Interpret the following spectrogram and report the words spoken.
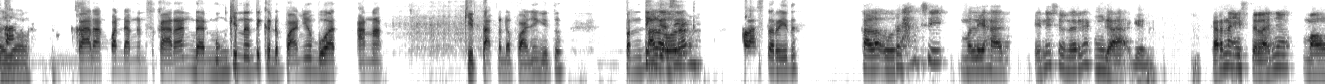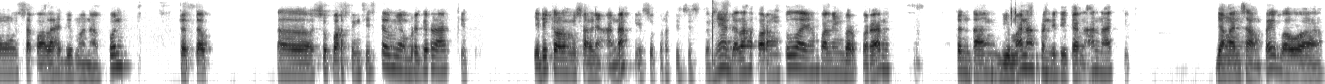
ayo sekarang pandangan sekarang dan mungkin nanti ke depannya buat anak kita ke depannya gitu. Penting kalau sih orang klaster itu? kalau orang sih melihat ini sebenarnya enggak gitu karena istilahnya mau sekolah di mana pun tetap eh, supporting system yang bergerak gitu. Jadi kalau misalnya anak ya supporting sistemnya adalah orang tua yang paling berperan tentang gimana pendidikan anak gitu. Jangan sampai bahwa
